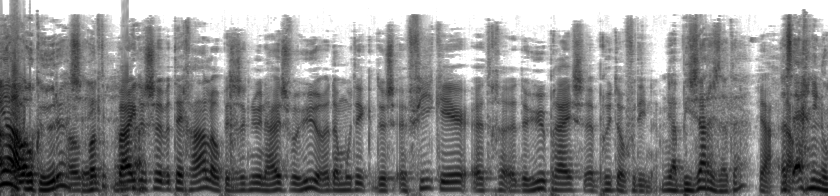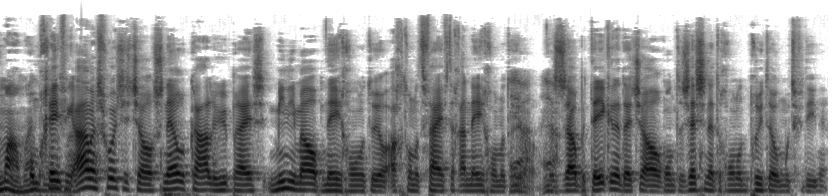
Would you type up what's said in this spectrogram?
Ja, ook, huren, Ook, zeker. want waar Ja. ik dus eh, tegenaan loop is als ik nu een huis wil huren, dan moet ik dus eh, vier keer het, de huurprijs eh, bruto verdienen. Ja, bizar is dat, hè? Ja, Dat is nou, echt niet normaal, man. Omgeving Amersfoort zit je al snel kale huurprijs minimaal op 900 euro, 850 à 900 Ja, euro. Dus dat zou betekenen dat je al rond de 3600 bruto moet verdienen.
